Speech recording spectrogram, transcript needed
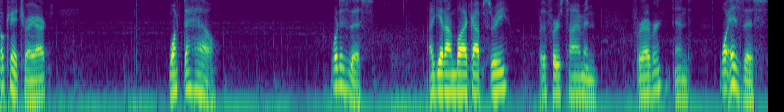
Okay, Treyarch. What the hell? What is this? I get on Black Ops 3 for the first time in forever, and what is this?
